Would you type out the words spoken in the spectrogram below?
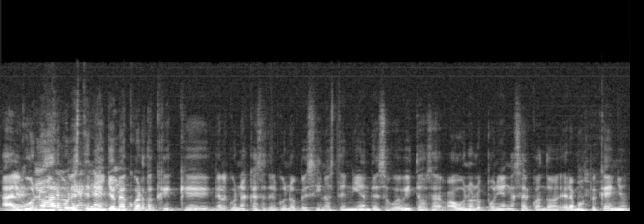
Algunos que árboles tenían. Yo me acuerdo que, que en algunas casas de algunos vecinos tenían de esos huevitos. O sea, a uno lo ponían a hacer cuando éramos pequeños.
